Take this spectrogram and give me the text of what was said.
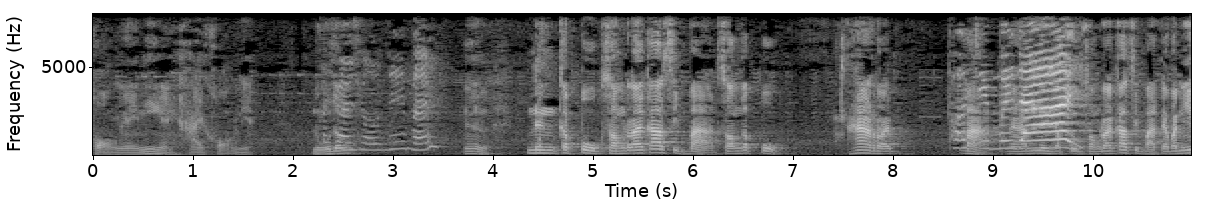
ของไงนี่ไงขายของเนี่ย หนูไม่ต้อง ใช่โซนี่ไหมเออหนึ่งกระปุกสองร้อยเก้าสิบาทสองกระปุกห้าร้อยบาทนะครับหนึ่งกระปุกสองร้อยเก้าสิบาท แต่วันนี้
